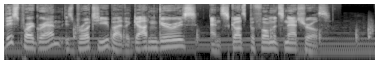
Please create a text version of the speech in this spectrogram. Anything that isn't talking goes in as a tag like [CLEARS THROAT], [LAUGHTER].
This program is brought to you by the Garden Gurus and Scott's Performance Naturals.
